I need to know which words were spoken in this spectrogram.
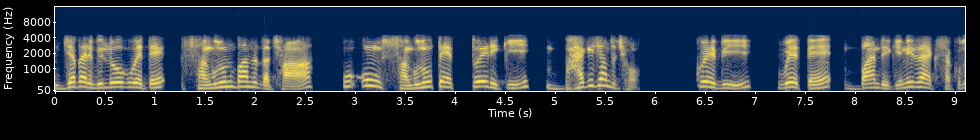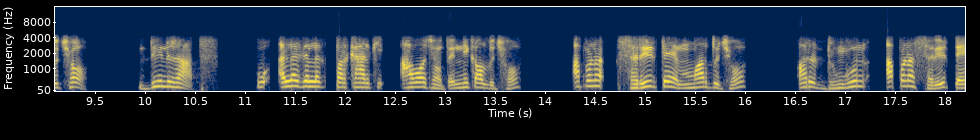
जबर भी लोग वे ते संगलून बांधदा छा, उ ऊ संगलू ते तोड़ी की भागी जांदो छो। कोई भी वे ते बांधी की नहीं रख सकदो छो। दिन रात वो अलग अलग प्रकार की आवाजों ते निकालदो छो। अपना शरीर ते मारदो छो और ढुंगुन अपना शरीर ते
